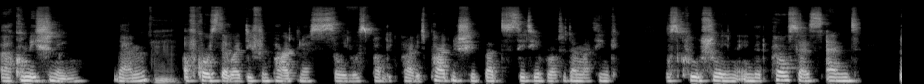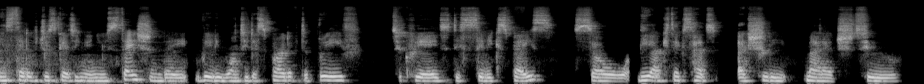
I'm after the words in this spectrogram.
uh, commissioning them. Mm. Of course, there were different partners, so it was public-private partnership, but the city of Rotterdam, I think, was crucial in, in that process. And instead of just getting a new station, they really wanted, as part of the brief, to create this civic space. So the architects had actually managed to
